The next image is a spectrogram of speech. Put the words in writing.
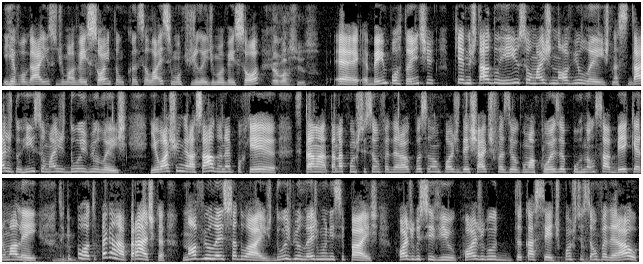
e revogar isso de uma vez só, então cancelar esse monte de lei de uma vez só. Eu gosto disso. É, é bem importante, porque no estado do Rio são mais de 9 mil leis, na cidade do Rio são mais de 2 mil leis. E eu acho engraçado, né, porque se tá na, tá na Constituição Federal que você não pode deixar de fazer alguma coisa por não saber que era uma lei. Só que, porra, tu pega na prática 9 mil leis estaduais, 2 mil leis municipais, Código Civil, Código da cacete, Constituição Federal,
